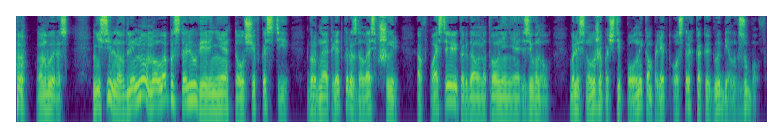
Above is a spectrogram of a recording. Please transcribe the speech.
Хм, он вырос. Не сильно в длину, но лапы стали увереннее, толще в кости. Грудная клетка раздалась вширь, а в пасти, когда он от волнения зевнул, блеснул уже почти полный комплект острых, как иглы, белых зубов.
